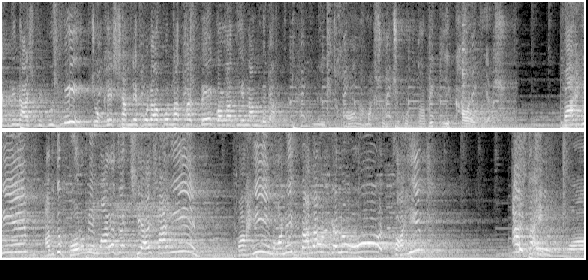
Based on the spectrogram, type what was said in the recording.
একদিন আসবি বুঝলি? চোখের সামনে পোলাও কোরমা থাকবে গলা দিয়ে নামবে না। মানে ঢং আমার সহ্য করতে হবে গিয়ে খাওয়াই দিয়ে আস। ফাহিম আমি তো গরমে মারা যাচ্ছি আয় ফাহিম। ফাহিম অনেক বেলা হয়ে গেল ওঠ। ফাহিম? আয় ফাহিম। মা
